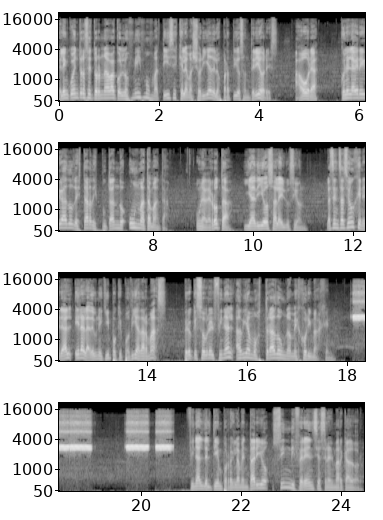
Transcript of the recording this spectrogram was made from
El encuentro se tornaba con los mismos matices que la mayoría de los partidos anteriores, ahora con el agregado de estar disputando un mata-mata, una derrota y adiós a la ilusión. La sensación general era la de un equipo que podía dar más, pero que sobre el final había mostrado una mejor imagen. Final del tiempo reglamentario sin diferencias en el marcador.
